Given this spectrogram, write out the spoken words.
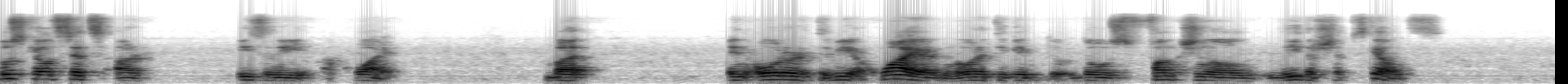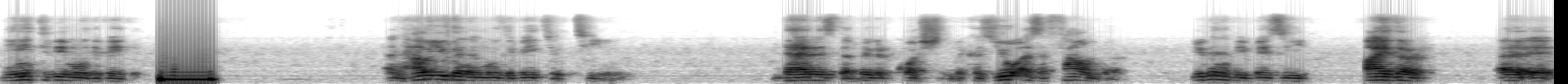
Those skill sets are easily acquired. But in order to be acquired, in order to get those functional leadership skills, you need to be motivated. And how are you going to motivate your team? That is the bigger question because you, as a founder, you're going to be busy either uh,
